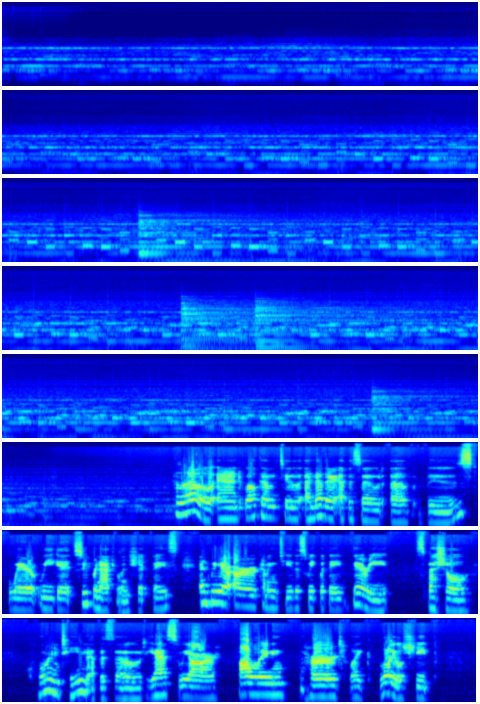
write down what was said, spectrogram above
Welcome to another episode of Boozed, where we get supernatural and shit faced. And we are, coming to you this week with a very special quarantine episode. Yes, we are following the herd like loyal sheep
